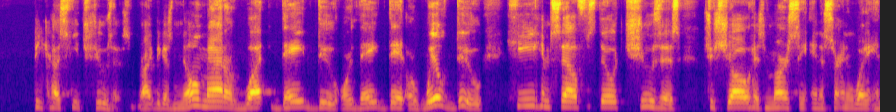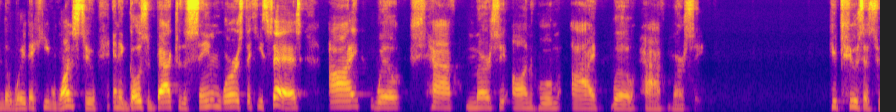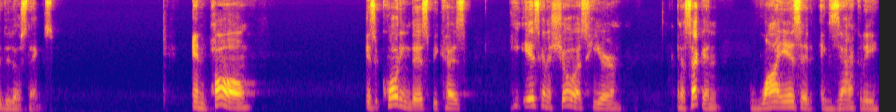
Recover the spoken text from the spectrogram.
because he chooses, right? Because no matter what they do or they did or will do, he himself still chooses to show his mercy in a certain way, in the way that he wants to. And it goes back to the same words that he says I will have mercy on whom I will have mercy. He chooses to do those things. And Paul is quoting this because he is going to show us here in a second why is it exactly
